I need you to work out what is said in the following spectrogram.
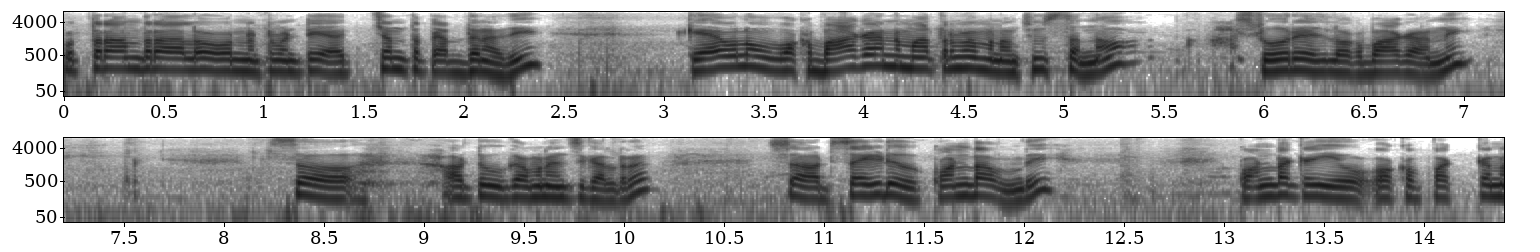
ఉత్తరాంధ్రలో ఉన్నటువంటి అత్యంత పెద్ద నది. కేవలం ఒక భాగాన్ని మాత్రమే మనం చూస్తున్నాం. స్టోరేజ్లో ఒక భాగాన్ని. సో అటు గమనించగలరు. సో అటు సైడు కొండ ఉంది. కొండకి ఒక పక్కన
